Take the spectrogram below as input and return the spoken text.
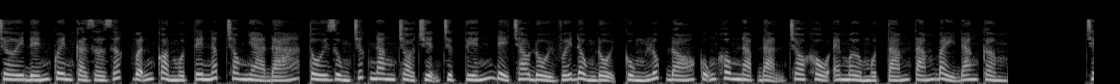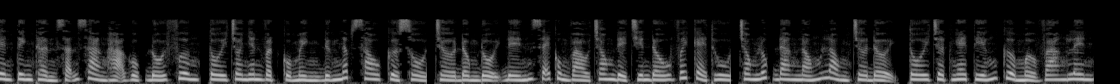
chơi đến quên cả giờ giấc, vẫn còn một tên nấp trong nhà đá, tôi dùng chức năng trò chuyện trực tuyến để trao đổi với đồng đội, cùng lúc đó cũng không nạp đạn cho khẩu M1887 đang cầm. Trên tinh thần sẵn sàng hạ gục đối phương, tôi cho nhân vật của mình đứng nấp sau cửa sổ, chờ đồng đội đến sẽ cùng vào trong để chiến đấu với kẻ thù. Trong lúc đang nóng lòng chờ đợi, tôi chợt nghe tiếng cửa mở vang lên,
